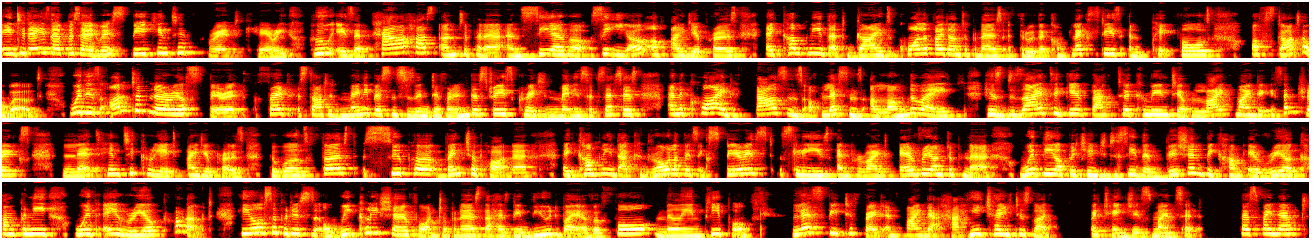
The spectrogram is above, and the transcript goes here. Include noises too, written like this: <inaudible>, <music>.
In today's episode, we're speaking to Fred Cary, who is a powerhouse entrepreneur and CEO of IdeaPros, a company that guides qualified entrepreneurs through the complexities and pitfalls of startup world. With his entrepreneurial spirit, Fred started many businesses in different industries, created many successes, and acquired thousands of lessons along the way. His desire to give back to a community of like-minded eccentrics led him to create IdeaPros, the world's first super venture partner, a company that could roll up its experienced sleeves and provide every entrepreneur with the opportunity to see their vision become a real company with a real product. He also produces a weekly show for entrepreneurs that has been viewed by over 4 million people. Let's speak to Fred and find out how he changed his life by changing his mindset. Let's find out.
